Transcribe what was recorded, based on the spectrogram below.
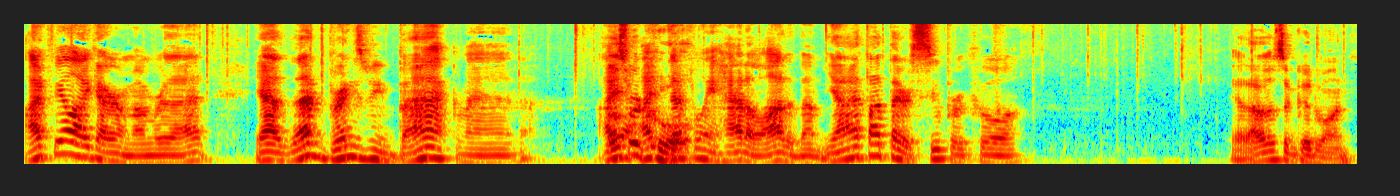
I feel like I remember that. Yeah, that brings me back, man. Those I, were I definitely had a lot of them. Yeah, I thought they were super cool. Yeah, that was a good one.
